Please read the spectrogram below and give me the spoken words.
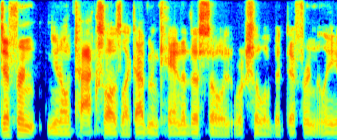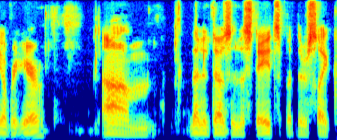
different, you know, tax laws. Like I'm in Canada, so it works a little bit differently over here um, than it does in the states. But there's like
